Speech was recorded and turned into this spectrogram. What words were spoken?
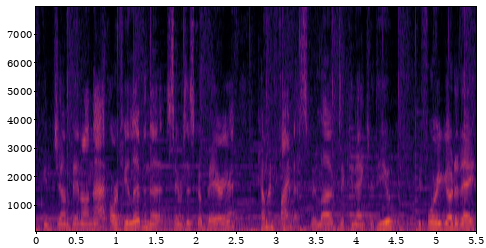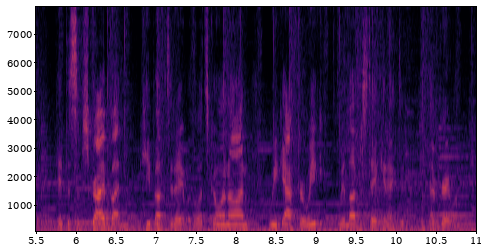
You can jump in on that, or if you live in the San Francisco Bay Area, come and find us. We'd love to connect with you. Before you go today, hit the subscribe button. Keep up to date with what's going on week after week. We'd love to stay connected. Have a great one.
